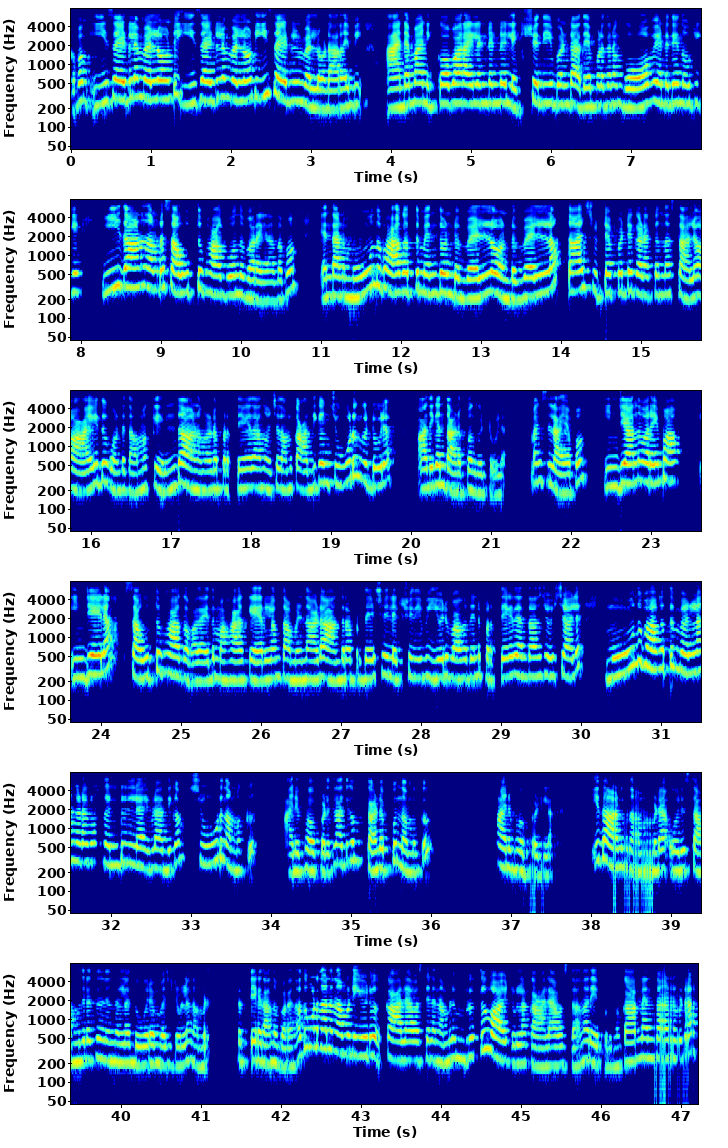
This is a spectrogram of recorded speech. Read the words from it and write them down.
അപ്പം ഈ സൈഡിലും വെള്ളമുണ്ട് ഈ സൈഡിലും വെള്ളമുണ്ട് ഈ സൈഡിലും വെള്ളമുണ്ട്. അറബി ആൻഡമാൻ നിക്കോബാർ ഐലൻഡ് ഉണ്ട് ലക്ഷദ്വീപ് ഉണ്ട് അതേപോലെ തന്നെ ഗോവ ഉണ്ട്. ഇതേ നോക്കിക്കേ ഇതാണ് നമ്മുടെ സൗത്ത് ഭാഗം എന്ന് പറയുന്നത്. അപ്പം എന്താണ്? മൂന്ന് ഭാഗത്തും എന്തുണ്ട്? വെള്ളമുണ്ട്. വെള്ളം താൽ ചുറ്റപ്പെട്ട് കിടക്കുന്ന സ്ഥലം ആയതുകൊണ്ട് നമുക്ക് എന്താണ്? നമ്മുടെ പ്രത്യേകത എന്ന് വെച്ചാൽ നമുക്ക് അധികം ചൂടും കിട്ടൂല. അധികം തണുപ്പം കിട്ടൂല. മനസ്സിലായോ? അപ്പം ഇന്ത്യ എന്ന് പറയുമ്പോൾ ആ ഇന്ത്യയിലെ സൗത്ത് ഭാഗം അതായത് മഹാ കേരളം തമിഴ്നാട് ആന്ധ്രാപ്രദേശ് ലക്ഷദ്വീപ് ഈ ഒരു ഭാഗത്തിന്റെ പ്രത്യേകത എന്താണെന്ന് ചോദിച്ചാൽ മൂന്ന് ഭാഗത്തും വെള്ളം കിടക്കണമെന്നുണ്ടില്ല ഇവിടെ അധികം ചൂട് നമുക്ക് അനുഭവപ്പെടില്ല. അധികം തണുപ്പും നമുക്ക് അനുഭവപ്പെടില്ല. ഇതാണ് നമ്മുടെ ഒരു സമുദ്രത്തിൽ നിന്നുള്ള ദൂരം വെച്ചിട്ടുള്ള നമ്മുടെ പ്രത്യേകത എന്ന് പറയുന്നത്. അതുകൊണ്ട് തന്നെ നമ്മുടെ ഈ ഒരു കാലാവസ്ഥനെ നമ്മൾ മൃദുവായിട്ടുള്ള കാലാവസ്ഥ എന്ന് അറിയപ്പെടുന്നു. കാരണം എന്താണ് ഇവിടെ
